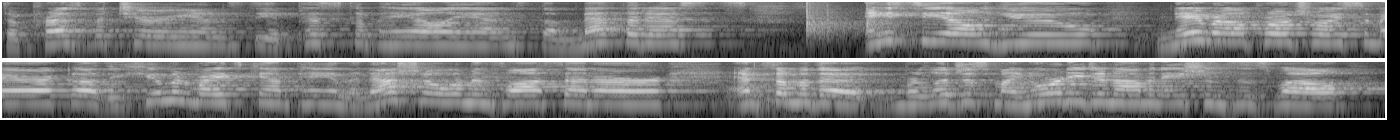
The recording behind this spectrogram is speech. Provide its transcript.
the Presbyterians, the Episcopalians, the Methodists, ACLU, NARAL Pro-Choice America, the Human Rights Campaign, the National Women's Law Center, and some of the religious minority denominations as well.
